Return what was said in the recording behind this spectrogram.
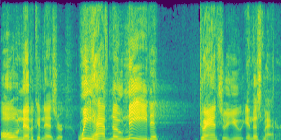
O Nebuchadnezzar, we have no need to answer you in this matter.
